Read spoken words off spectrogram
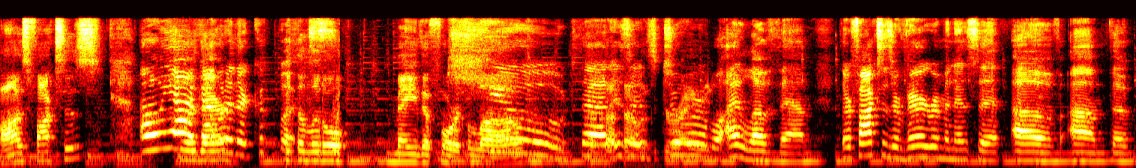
Oz Foxes oh yeah, I've got one of their cookbooks. with the little May the Fourth love. Cute. That thought is that was great. adorable. I love them. Their foxes are very reminiscent of um, the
